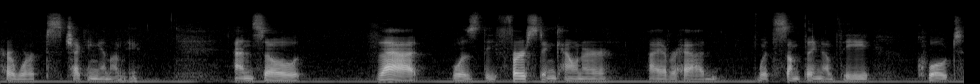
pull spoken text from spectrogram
her work, checking in on me. And so that was the first encounter I ever had with something of the quote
